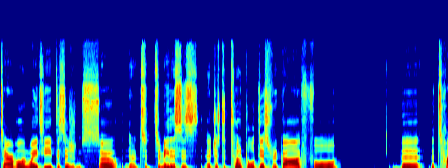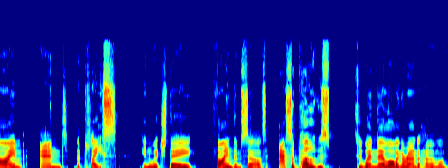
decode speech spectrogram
terrible and weighty decisions. So, you know, to, to me, this is uh, just a total disregard for the the time and the place in which they find themselves, as opposed to when they're lolling around at home or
